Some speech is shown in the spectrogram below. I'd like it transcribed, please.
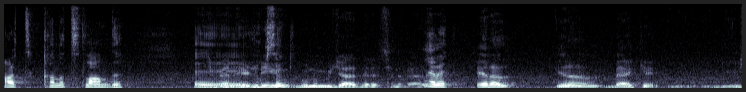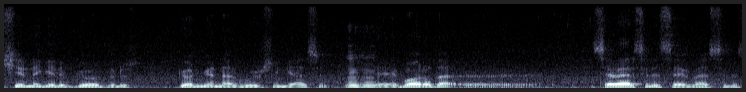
artık kanıtlandı. E, Ben 50 yüksek- yıl bunun mücadelesini verdim. Evet. En az inanın belki iş yerine gelip gördünüz. Görmeyenler buyursun gelsin. Ee, bu arada e, seversiniz, sevmezsiniz.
